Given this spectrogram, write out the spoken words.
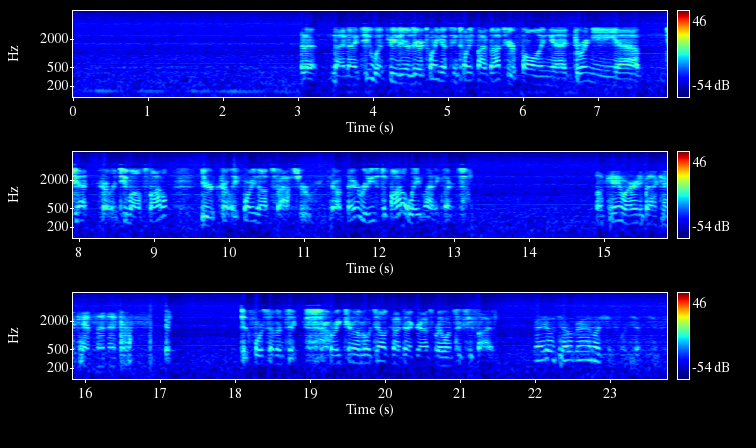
Alberta uh, 992, wind 30020, gusting 25 knots. You're following uh, Dornier uh, jet, currently 2 miles final. You're currently 40 knots faster. You're out there, reduce to final, late landing clearance. Okay, we're already back again, 992. Jet 476, right turn on hotel, contact ground 2165. Right hotel ground, 1646.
